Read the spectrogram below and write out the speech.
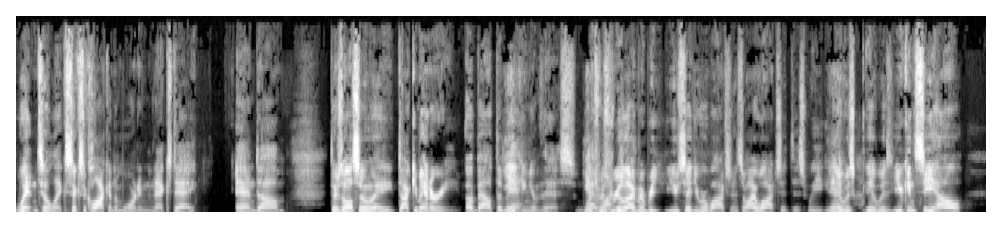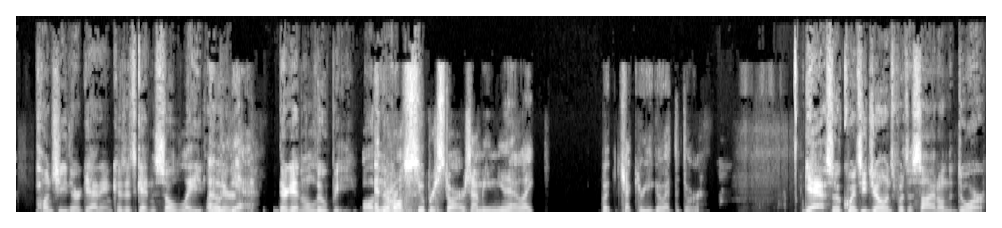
went until like six o'clock in the morning the next day. And um, there's also a documentary about the Yeah. making of this, Yeah, which I was really I remember you said you were watching it, so I watched it this week. And it was it was you can see how punchy they're getting because it's getting so late. Like oh they're yeah, they're getting loopy. All and the they're all superstars. I mean, you know, like, but check your ego at the door. Yeah, so Quincy Jones puts a sign on the door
